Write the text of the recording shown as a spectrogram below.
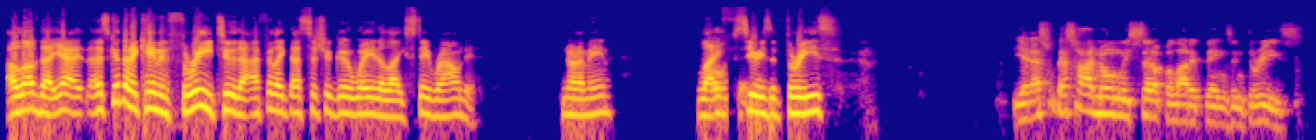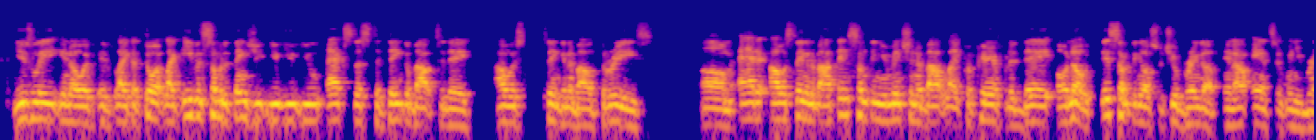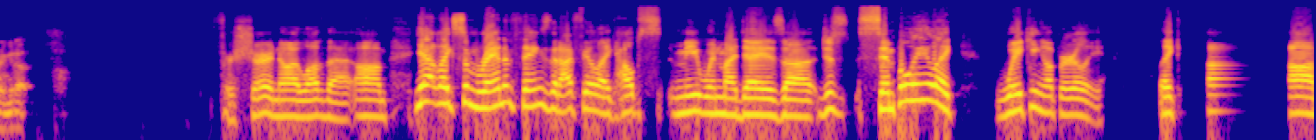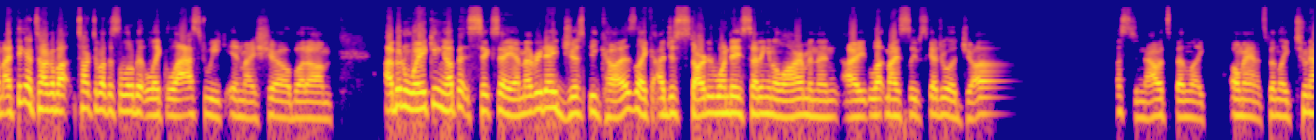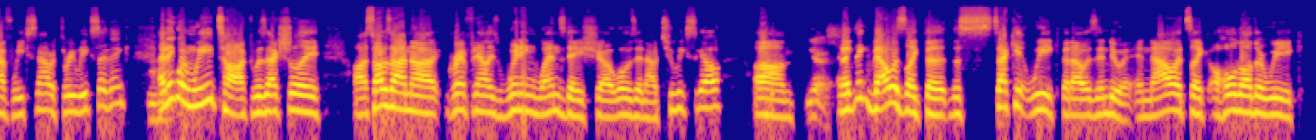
I love that. Yeah, it's good that I came in three too. That I feel like that's such a good way to like stay rounded. You know what I mean? Life oh, series of threes. Yeah, that's that's how I normally set up a lot of things in threes usually you know if, if like a thought like even some of the things you you you asked us to think about today i was thinking about threes um added i was thinking about i think something you mentioned about like preparing for the day oh no there's something else that you'll bring up and i'll answer when you bring it up for sure no i love that um yeah like some random things that i feel like helps me win my day is uh just simply like waking up early like uh, um i think i talked about talked about this a little bit like last week in my show but um I've been waking up at 6 a.m. every day just because, like, I just started one day setting an alarm and then I let my sleep schedule adjust. And now it's been like oh man, it's been like two and a half weeks now or three weeks, I think. Mm-hmm. I think when we talked was actually, uh, so I was on uh, Grand Finale's Winning Wednesday show. What was it now? Two weeks ago. Um, yes. And I think that was like the the second week that I was into it, and now it's like a whole other week,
